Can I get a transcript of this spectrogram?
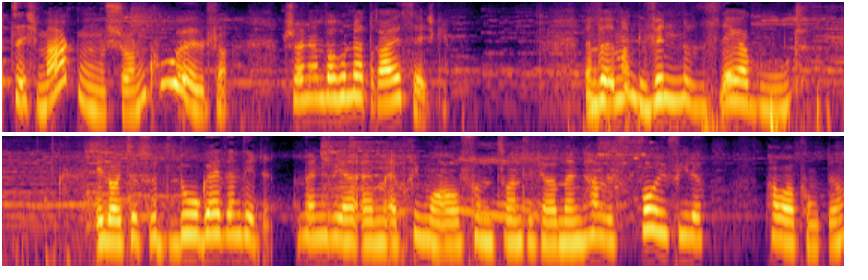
Vierzig Marken, schon cool. Schon, schon haben wir 130. Wenn wir immer gewinnen, das ist sehr gut. Ey Leute, es wird so geil, wenn wir, wenn wir ähm, El Primo auf 25 haben. Dann haben wir voll viele Powerpunkte.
